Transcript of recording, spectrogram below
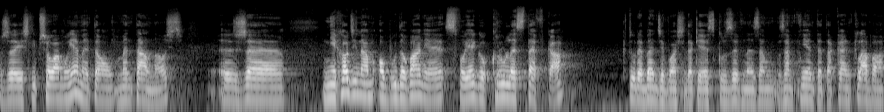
że jeśli przełamujemy tą mentalność, y, że nie chodzi nam o budowanie swojego królestewka, które będzie właśnie takie ekskluzywne, zam, zamknięte, taka enklawa,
